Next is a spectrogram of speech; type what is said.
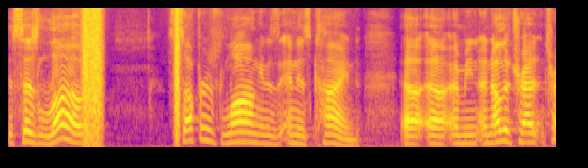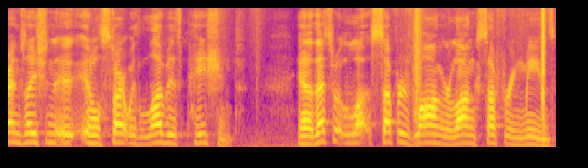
it says, Love suffers long and is, and is kind. Uh, uh, I mean, another tra- translation, it, will start with, Love is patient. You know, that's what lo- suffers long or long suffering means.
